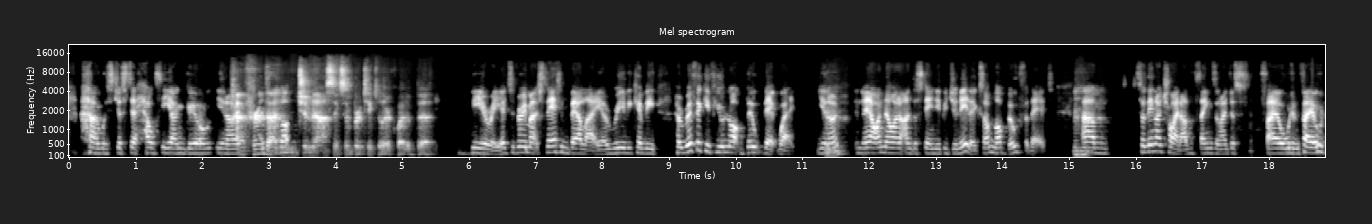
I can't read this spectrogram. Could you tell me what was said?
I was just a healthy young girl, you know. I've heard that in gymnastics in particular quite a bit. Very. It's very much that in ballet. It really can be horrific if you're not built that way, you know. Mm-hmm. And now I know I understand epigenetics. I'm not built for that. Mm-hmm. Um, so then I tried other things and I just failed and failed.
